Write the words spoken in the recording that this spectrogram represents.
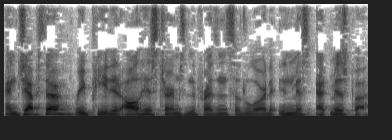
and Jephthah repeated all his terms in the presence of the Lord at Mizpah.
